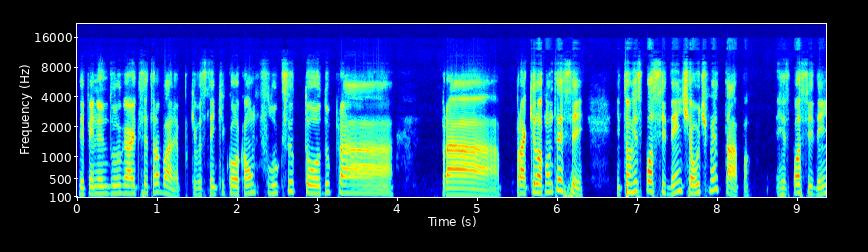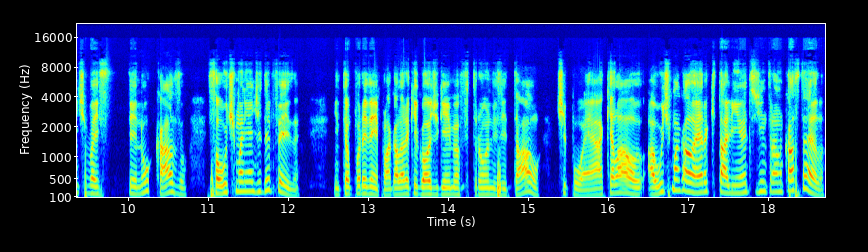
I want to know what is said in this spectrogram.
dependendo do lugar que você trabalha, porque você tem que colocar um fluxo todo para aquilo acontecer. Então, resposta acidente é a última etapa. Resposta acidente vai ser, no caso, sua última linha de defesa. Então, por exemplo, a galera que gosta de Game of Thrones e tal, tipo, é aquela a última galera que tá ali antes de entrar no castelo.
